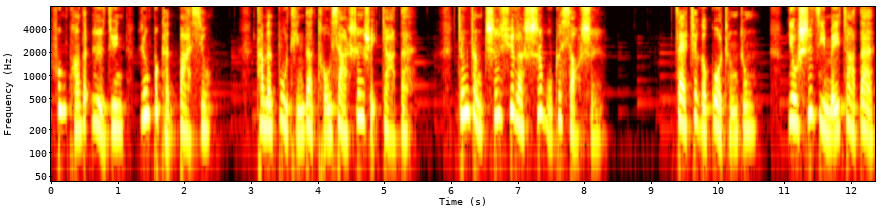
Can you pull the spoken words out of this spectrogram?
疯狂的日军仍不肯罢休。他们不停地投下深水炸弹，整整持续了十五个小时。在这个过程中，有十几枚炸弹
